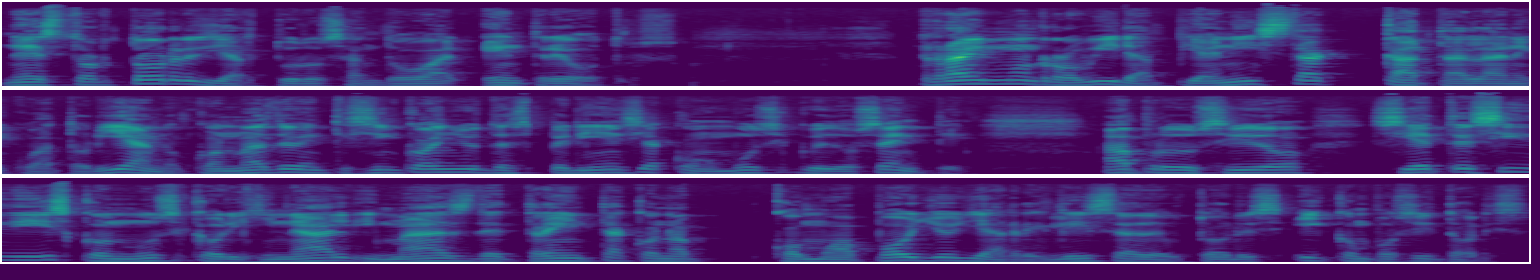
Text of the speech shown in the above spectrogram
Néstor Torres y Arturo Sandoval, entre otros. Raymond Rovira, pianista catalán ecuatoriano, con más de 25 años de experiencia como músico y docente. Ha producido 7 CDs con música original y más de 30 como apoyo y arreglista de autores y compositores.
